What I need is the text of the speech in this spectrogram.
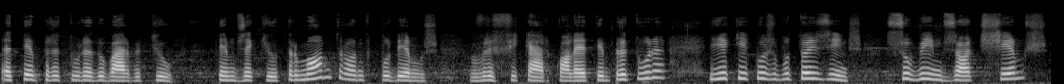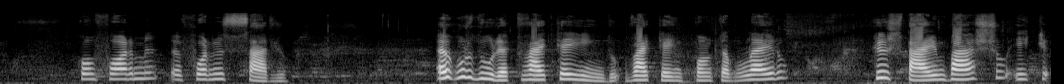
a temperatura do barbecue temos aqui o termómetro, onde podemos verificar qual é a temperatura e aqui com os botõezinhos subimos ou descemos conforme for necessário. A gordura que vai caindo, vai caindo para um tabuleiro que está embaixo e que,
